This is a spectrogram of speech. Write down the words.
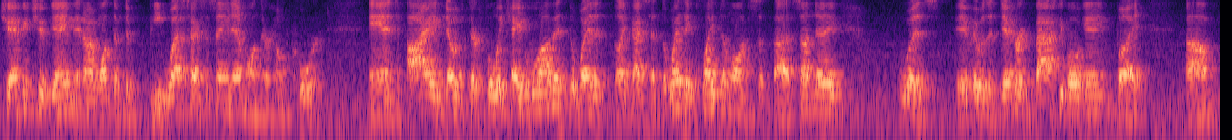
Championship game, and I want them to beat West Texas A&M on their home court. And I know that they're fully capable of it. The way that, like I said, the way they played them on uh, Sunday was it, it, was a different basketball game, but um,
